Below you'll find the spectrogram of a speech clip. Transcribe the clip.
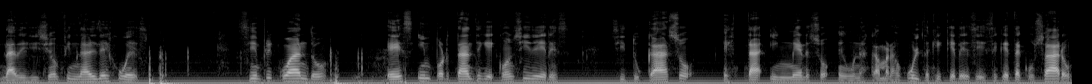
la decisión final del juez, siempre y cuando es importante que consideres si tu caso está inmerso en unas cámaras ocultas. ¿Qué quiere decir? Que te acusaron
